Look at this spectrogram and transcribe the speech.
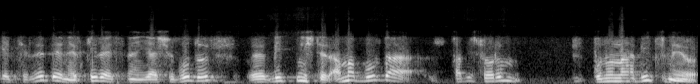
getirilir denir ki resmen yaşı budur, e, bitmiştir. Ama burada tabii sorun bununla bitmiyor.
